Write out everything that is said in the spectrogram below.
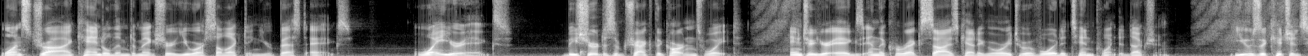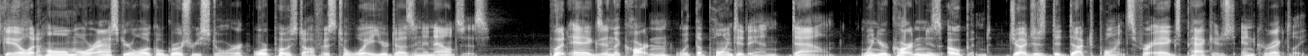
Once dry, candle them to make sure you are selecting your best eggs. Weigh your eggs. Be sure to subtract the carton's weight. Enter your eggs in the correct size category to avoid a 10 point deduction. Use a kitchen scale at home or ask your local grocery store or post office to weigh your dozen in ounces. Put eggs in the carton with the pointed end down. When your carton is opened, judges deduct points for eggs packaged incorrectly.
